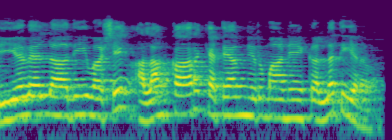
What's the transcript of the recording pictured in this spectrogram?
ලියවැල් ආදී වශයෙන් අලංකාර කැටයම් නිර්මාණය කල්ල තියෙනවා.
